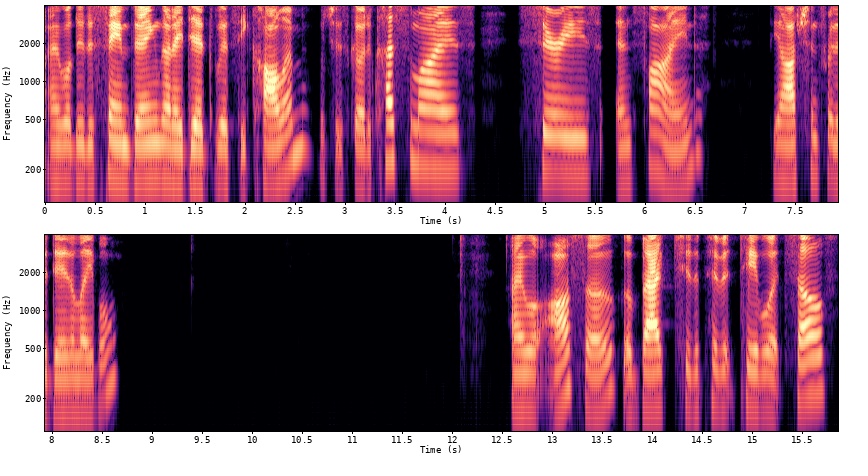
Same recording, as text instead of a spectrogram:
I will do the same thing that I did with the column, which is go to Customize, Series, and find the option for the data label. I will also go back to the pivot table itself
